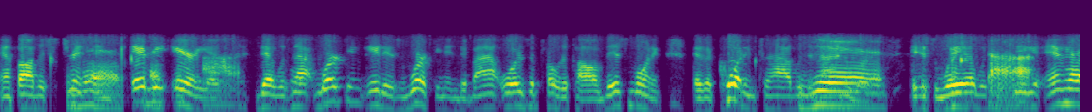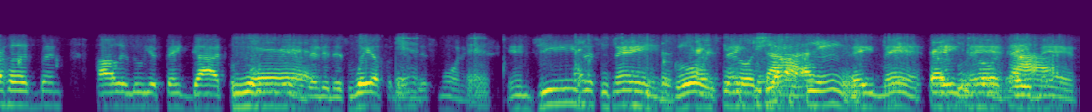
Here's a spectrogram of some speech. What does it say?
and Father, strengthen Yes, every area God. that was not working. It is working in divine orders of protocol this morning, as according to how it was designed. Yes. It's well with God. Cecilia and her husband. Hallelujah. Thank God for Yes. them that it is well for them Yes. this morning. Yes. In Jesus' Thank name, Jesus. glory. Thank you, Lord you, God. Amen. Thank you, Amen. God. Amen.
